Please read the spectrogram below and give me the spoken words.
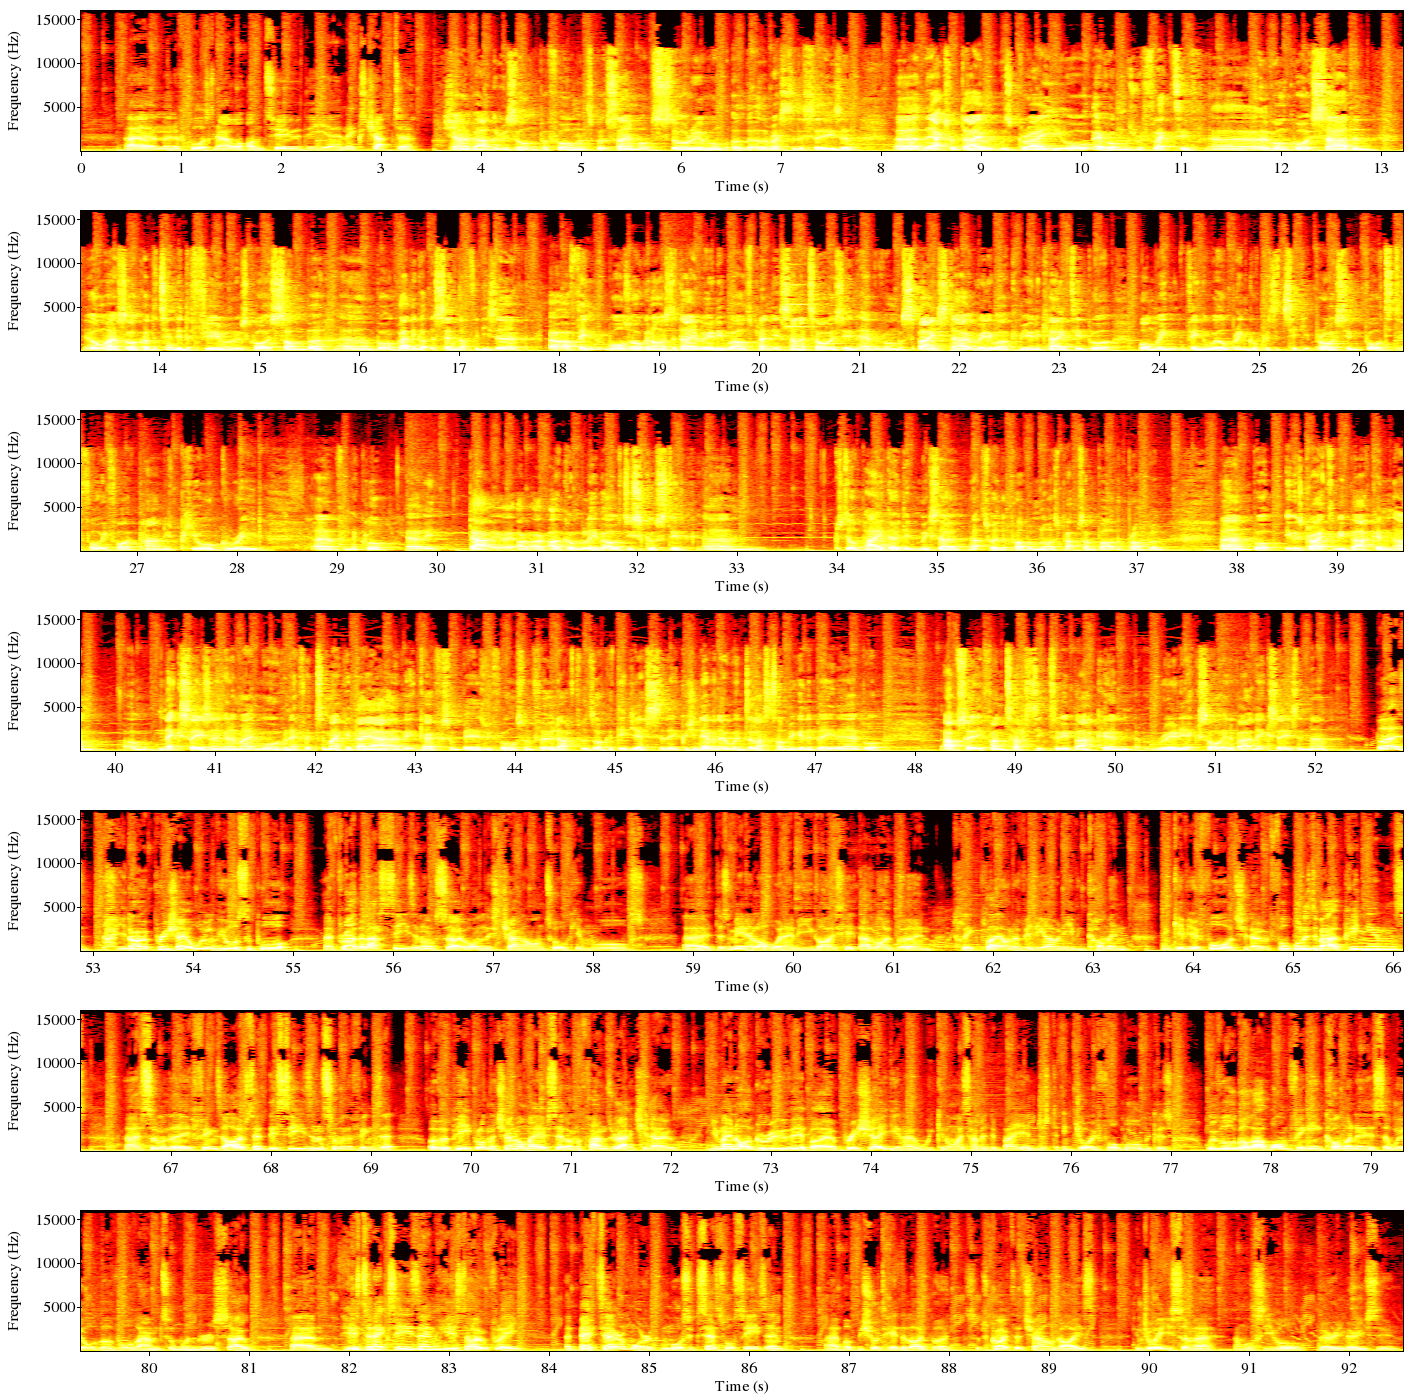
Um, and of course, now on to the uh, next chapter. Shame about the result and performance, but same old story of, all, of the rest of the season. Uh, the actual day was great. All, everyone was reflective. Uh, everyone quite sad and almost like I'd attended a funeral. It was quite sombre, um, but I'm glad he got the send off he deserved. I think Wolves organised the day really well. There's plenty of sanitising. Everyone was spaced out, really well communicated. But one thing I will bring up is the ticket pricing: 40 to 45 pound is pure greed um, from the club. Uh, it, that I, I, I, couldn't believe it. I was disgusted. Um, still paid though, didn't we? So that's where the problem lies. Perhaps I'm part of the problem. Um, but it was great to be back, and I'm, I'm, next season I'm going to make more of an effort to make a day out of it. Go for some beers before, some food afterwards, like I did yesterday, because you never know when's the last time you're going to be there. But absolutely fantastic to be back, and really excited about next season now. But you know, I appreciate all of your support uh, throughout the last season or so on this channel on Talking Wolves. Uh, it does mean a lot whenever you guys hit that like button, click play on a video and even comment and give your thoughts. You know, football is about opinions. Uh, some of the things that I've said this season, some of the things that other people on the channel may have said on the Fans React, you know, you may not agree with it, but I appreciate, you know, we can always have a debate and just enjoy football because we've all got that one thing in common and it's that we all love Wolverhampton Wanderers. So um, here's to next season. Here's to hopefully a better and more, more successful season. Uh, but be sure to hit the like button, subscribe to the channel guys, enjoy your summer and we'll see you all very very soon.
